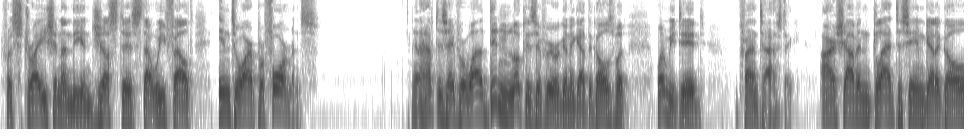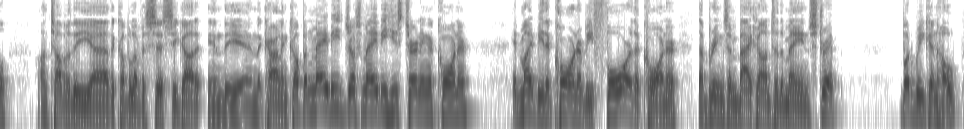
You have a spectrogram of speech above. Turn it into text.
frustration and the injustice that we felt into our performance. And I have to say, for a while, it didn't look as if we were going to get the goals, but when we did, fantastic. Arshavin, glad to see him get a goal on top of the uh, the couple of assists he got in the uh, in the Carling Cup, and maybe just maybe he's turning a corner. It might be the corner before the corner that brings him back onto the main strip, but we can hope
